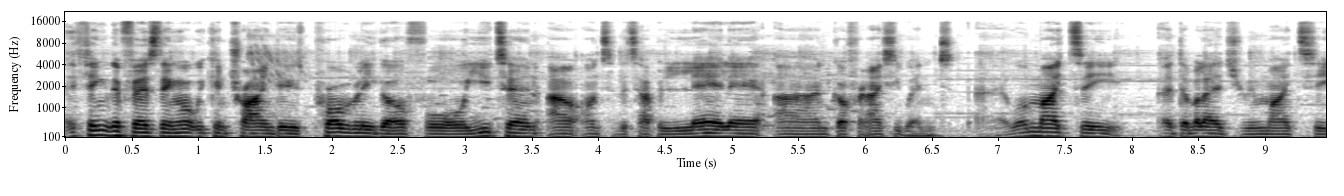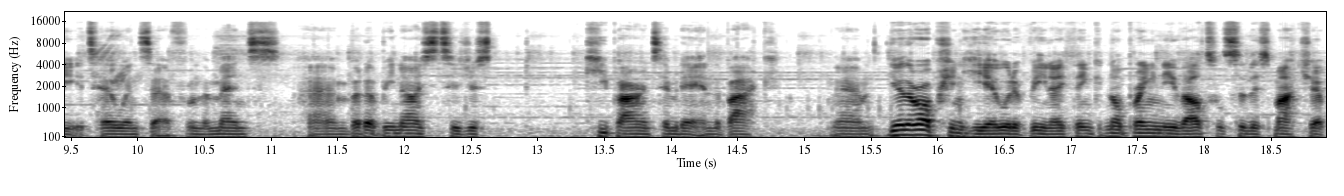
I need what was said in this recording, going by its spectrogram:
I think the first thing what we can try and do is probably go for U-turn out onto the Tapu Lele and go for an Icy Wind. Uh, we might see a double edge, we might see a Tailwind set from the Mence, um, but it'd be nice to just keep our Intimidate in the back um, the other option here would have been, I think, not bringing the Yveltal to this matchup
